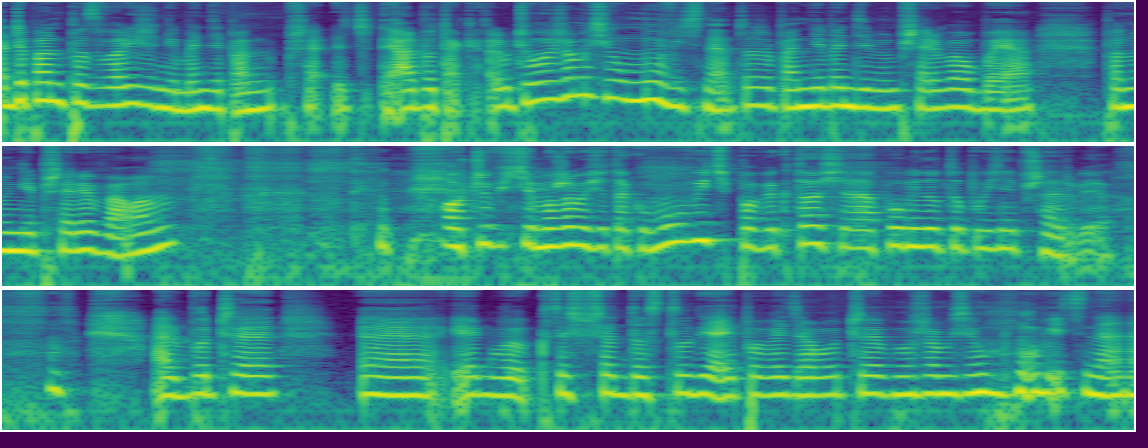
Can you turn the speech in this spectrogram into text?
A czy pan pozwoli, że nie będzie pan. Prze- albo tak, albo czy możemy się umówić na to, że pan nie będzie mi przerywał, bo ja panu nie przerywałam? Oczywiście możemy się tak umówić, powie ktoś, a pół minuty później przerwie. albo czy e, jakby ktoś wszedł do studia i powiedział, czy możemy się umówić na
